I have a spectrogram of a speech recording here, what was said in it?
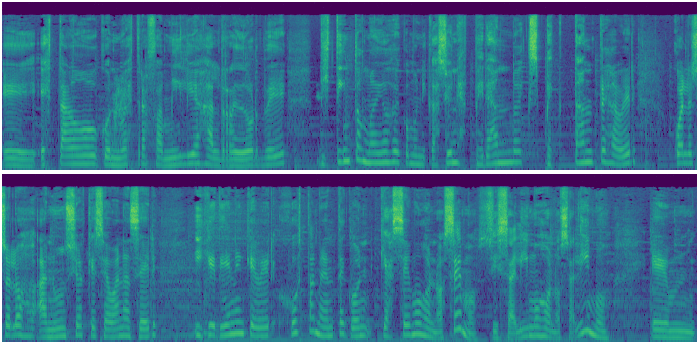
eh, estado con nuestras familias alrededor de distintos medios de comunicación esperando, expectantes a ver cuáles son los anuncios que se van a hacer y que tienen que ver justamente con qué hacemos o no hacemos, si salimos o no salimos, em,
